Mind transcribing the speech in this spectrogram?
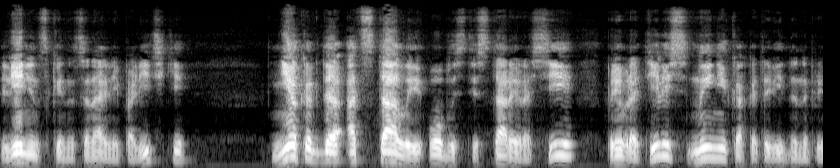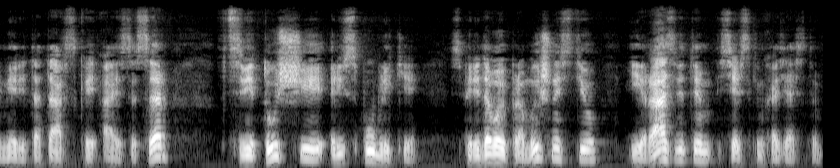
ленинской национальной политики некогда отсталые области старой России превратились ныне, как это видно на примере татарской АССР, в цветущие республики, с передовой промышленностью и развитым сельским хозяйством.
